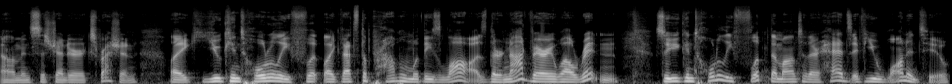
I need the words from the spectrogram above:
um, and cisgender expression. Like you can totally flip like that's the problem with these laws. They're not very well written. So you can totally flip them onto their heads if you wanted to.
